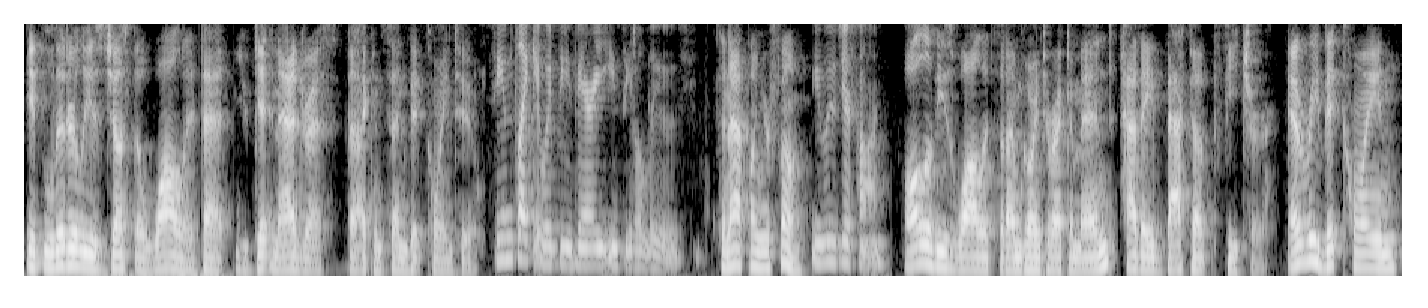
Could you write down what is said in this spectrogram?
It literally is just a wallet that you get an address that I can send Bitcoin to. Seems like it would be very easy to lose. It's an app on your phone. You lose your phone. All of these wallets that I'm going to recommend have a backup feature. Every Bitcoin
